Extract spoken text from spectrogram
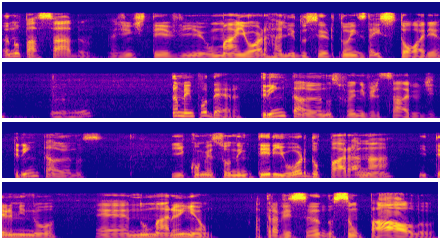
Ano passado, a gente teve o maior Rally dos Sertões da história. Uhum. Também pudera. 30 anos, foi aniversário de 30 anos. E começou no interior do Paraná e terminou é, no Maranhão, atravessando São Paulo,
